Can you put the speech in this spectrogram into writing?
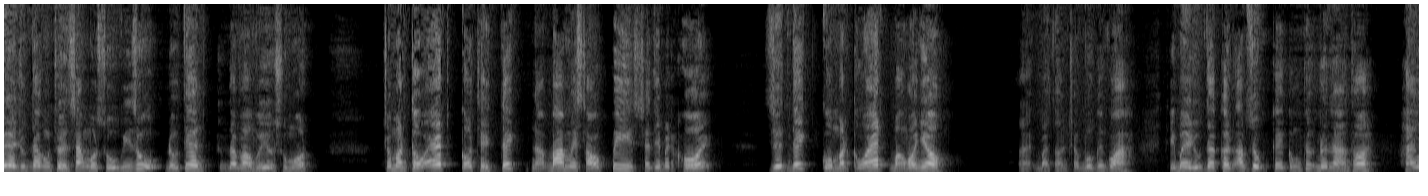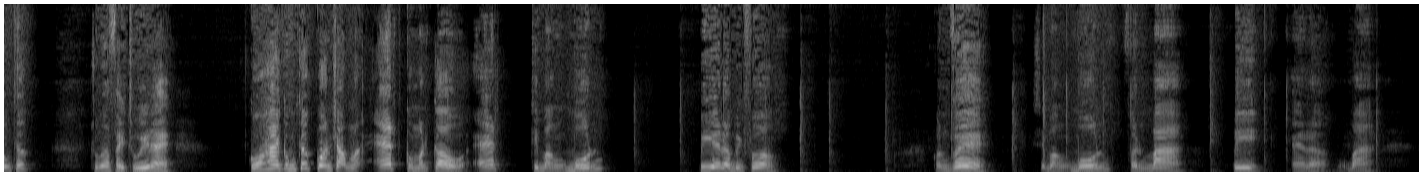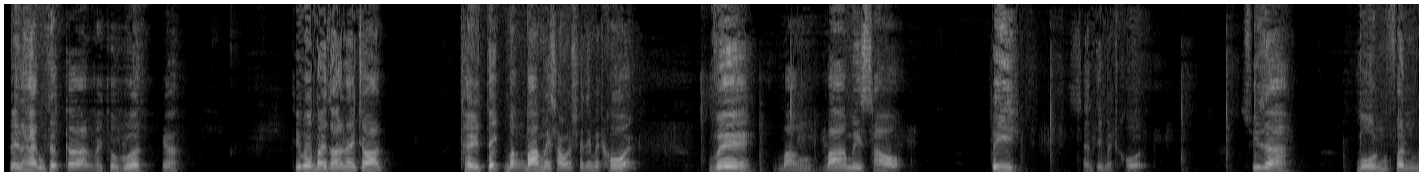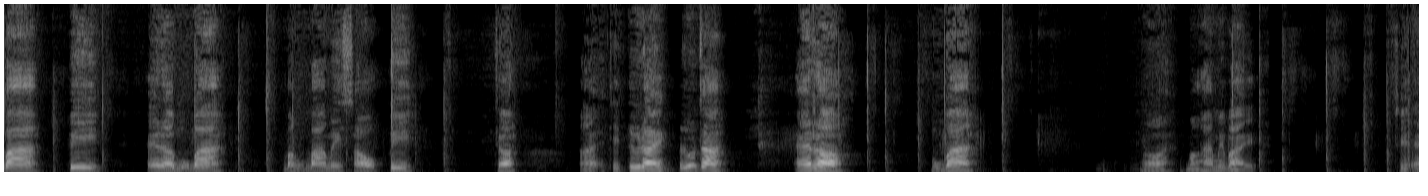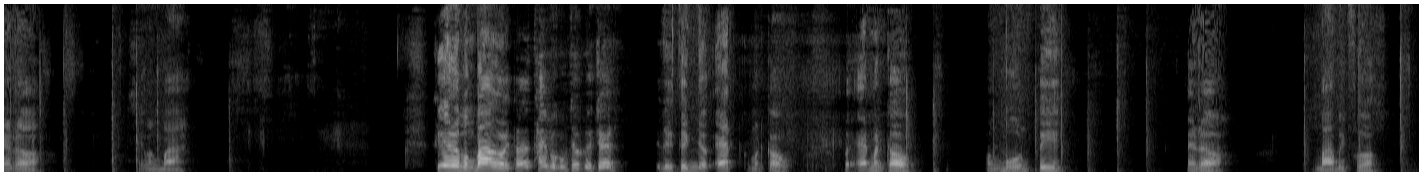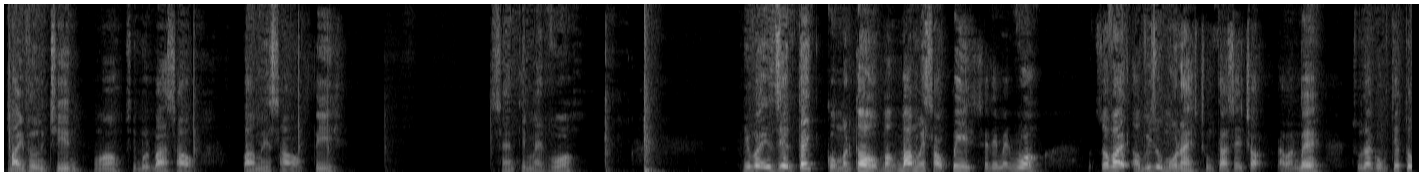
Bây giờ chúng ta cùng chuyển sang một số ví dụ. Đầu tiên, chúng ta vào ví dụ số 1. Cho mặt cầu S có thể tích là 36 pi cm khối. Diện tích của mặt cầu S bằng bao nhiêu? Đấy, bài toán cho bốn kết quả. Thì bây giờ chúng ta cần áp dụng cái công thức đơn giản thôi. Hai công thức. Chúng ta phải chú ý này. Có hai công thức quan trọng là S của mặt cầu. S thì bằng 4 pi r bình phương. Còn V sẽ bằng 4 phần 3 pi r mũ 3. Đây là hai công thức các bạn phải thuộc luôn nhé. Thì bây bài toán này cho thể tích bằng 36 cm khối. V bằng 36 pi cm khối. Suy ra 4 phần 3 pi r mũ 3 bằng 36 pi. Chưa? Đấy, thì từ đây rút ra r mũ 3 rồi bằng 27 thì r sẽ bằng 3. Khi r bằng 3 rồi, ta sẽ thay vào công thức ở trên để tính được s của mặt cầu. và s mặt cầu bằng 4 pi r 3 bình phương. 3 bình phương 9 đúng không? 9 4 3 6 36 pi cm vuông. Như vậy, diện tích của mặt cầu bằng 36 pi cm vuông. Do vậy, ở ví dụ mô này, chúng ta sẽ chọn đáp án B. Chúng ta cùng tiếp tục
